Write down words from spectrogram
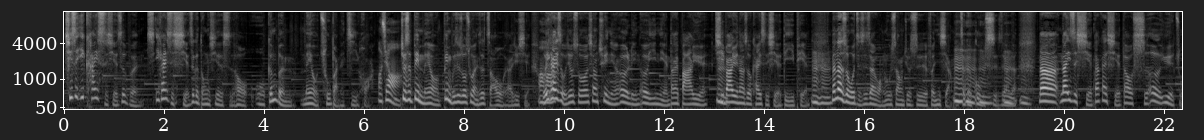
其实一开始写这本，一开始写这个东西的时候，我根本没有出版的计划。哦，这样，就是并没有，并不是说出版社找我来去写。Uh -huh. 我一开始我就说，像去年二零二一年大概八月七八月那时候开始写的第一篇。嗯哼。那那时候我只是在网络上就是分享这个故事这样的。嗯，嗯，嗯。那那一直写，大概写到十二月左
